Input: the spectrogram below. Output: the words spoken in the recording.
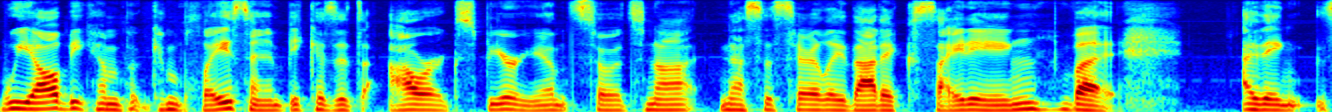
we all become complacent because it's our experience. So it's not necessarily that exciting, but I think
